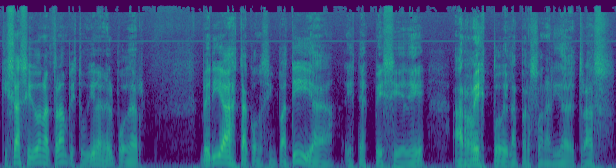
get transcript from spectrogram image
Quizás si Donald Trump estuviera en el poder, vería hasta con simpatía esta especie de arresto de la personalidad de Truss,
